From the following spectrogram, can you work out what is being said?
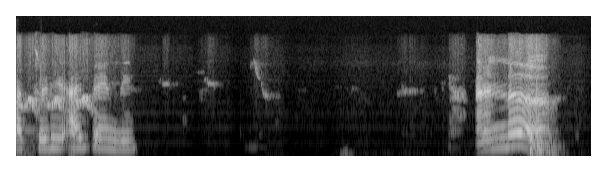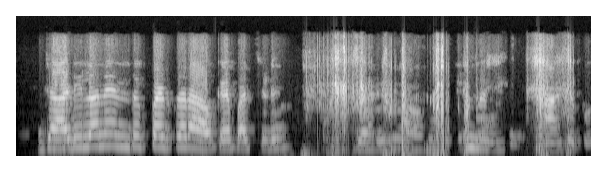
పచ్చడి అయిపోయింది. అండ్ జాడీలోనే ఎందుకు పెడతారు ఆవకాయ పచ్చడి? జాడీలో ఆవకాయ పచ్చడి బాగుంటది. ఆ, చెప్పు.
